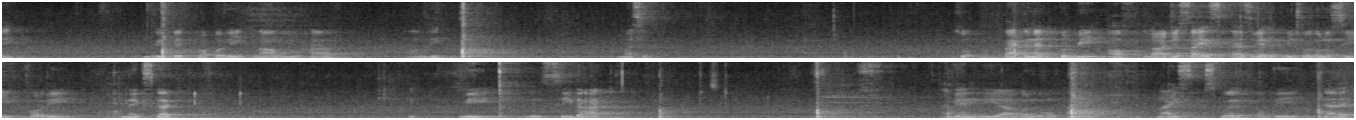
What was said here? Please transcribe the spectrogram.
okay grip it properly now you have on the message so bâtonnet could be of larger size as well which we're going to see for the next cut okay. we will see that again we are going to have a nice square of the carrot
